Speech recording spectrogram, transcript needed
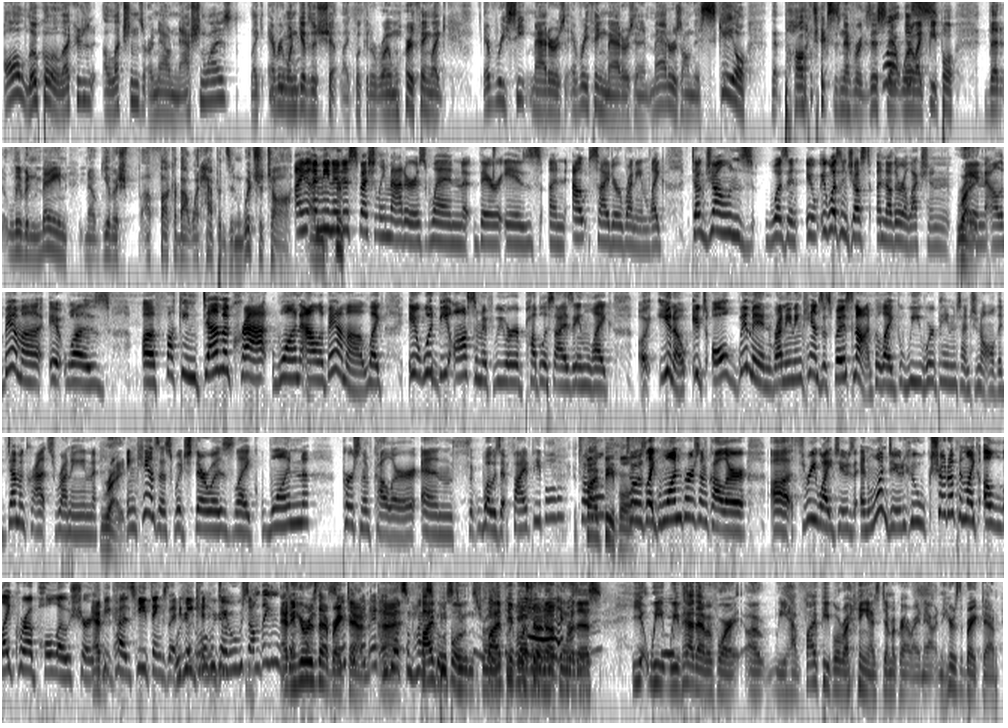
all local elections elections are now nationalized. Like everyone gives a shit. Like look at a Roy Moore thing. Like every seat matters, everything matters, and it matters on this scale that politics has never existed Well, at. Where like people that live in Maine now give a, sh- a fuck about what happens in Wichita. I, I mean, it especially matters when there is an outsider running. Like Doug Jones wasn't. It, it wasn't just another election Right. in Alabama. It was a fucking Democrat won Alabama. Like it would be awesome if we were publicizing like, uh, you know, it's all women running in Kansas, but it's not. But like we were paying attention to all the Democrats running Right. in Kansas, which there was like one person of color and th- what was it five people It's total? five people. so it was like one person of color uh three white dudes and one dude who showed up in like a lycra polo shirt And- because he thinks that We he got- can well, we got- do something and here is that breakdown. Uh, got some high five school people, students running Five people showed in up for this. Yeah, we we've had that before. Uh, we have five people running as Democrat right now, and here's the breakdown.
